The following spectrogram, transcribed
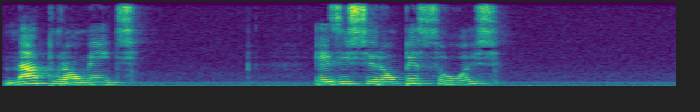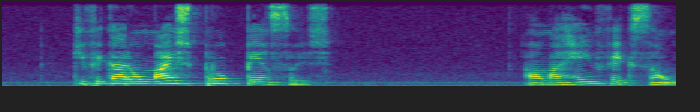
naturalmente existirão pessoas que ficarão mais propensas a uma reinfecção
